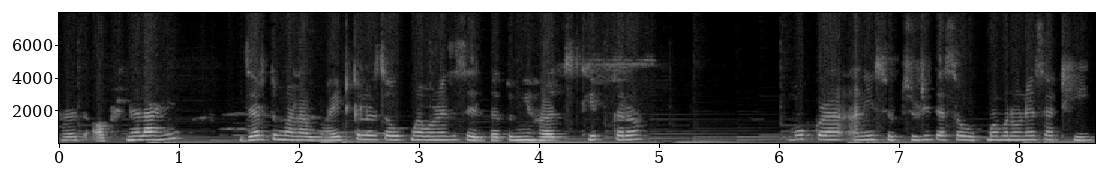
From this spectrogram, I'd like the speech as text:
हळद ऑप्शनल आहे. जर तुम्हाला व्हाईट कलरचा उपमा बनवायचा असेल तर तुम्ही हळद स्किप करा. मोकळा आणि सुटसुटीत असा उपमा बनवण्यासाठी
